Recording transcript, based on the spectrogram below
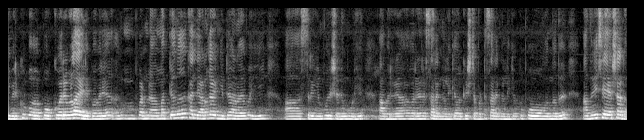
ഇവർക്ക് പോക്കുവരവുകളായാലും ഇപ്പോൾ ഇവർ പെണ്ണ മറ്റേത് കല്യാണം കഴിഞ്ഞിട്ടാണ് ഈ സ്ത്രീയും പുരുഷനും കൂടി അവരുടെ അവരുടെ സ്ഥലങ്ങളിലേക്ക് അവർക്ക് ഇഷ്ടപ്പെട്ട സ്ഥലങ്ങളിലേക്കൊക്കെ പോകുന്നത് അതിന് ശേഷമാണ്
